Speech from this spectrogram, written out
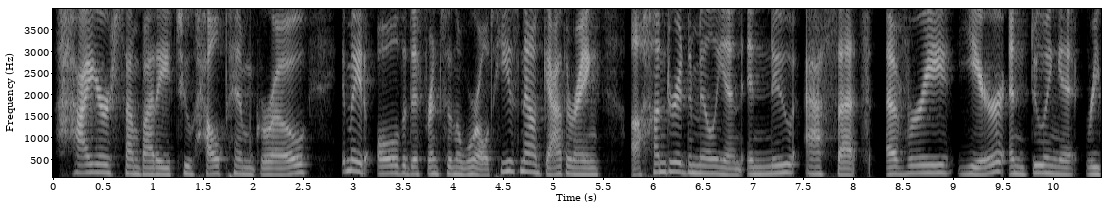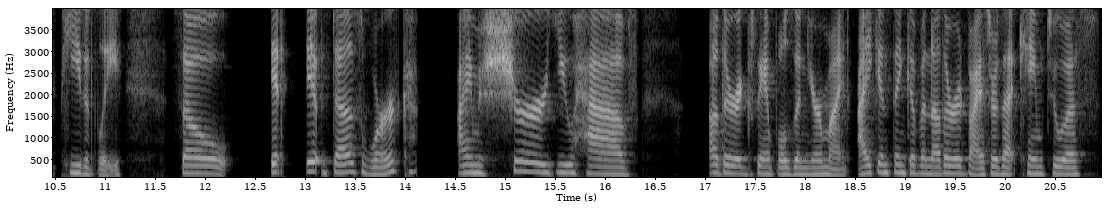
hire somebody to help him grow, it made all the difference in the world. He's now gathering a hundred million in new assets every year and doing it repeatedly. So it it does work. I'm sure you have other examples in your mind. I can think of another advisor that came to us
